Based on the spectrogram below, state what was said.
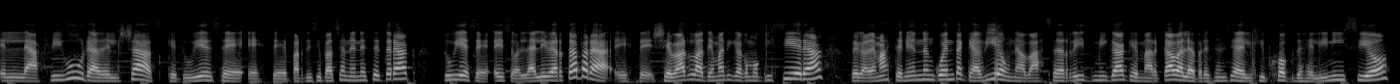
la figura del jazz que tuviese este, participación en ese track tuviese eso, la libertad para este, llevar la temática como quisiera, pero además teniendo en cuenta que había una base rítmica que marcaba la presencia del hip hop desde el inicio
